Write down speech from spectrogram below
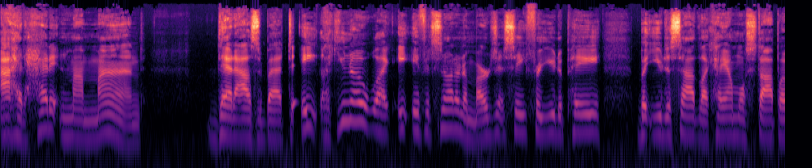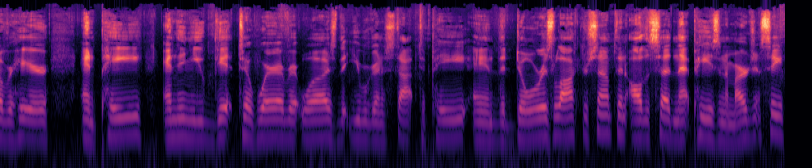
I had had it in my mind that I was about to eat. Like, you know, like if it's not an emergency for you to pee, but you decide, like, hey, I'm going to stop over here and pee, and then you get to wherever it was that you were going to stop to pee, and the door is locked or something, all of a sudden that pee is an emergency.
